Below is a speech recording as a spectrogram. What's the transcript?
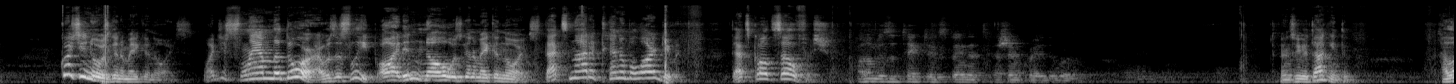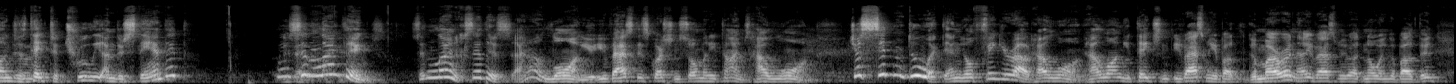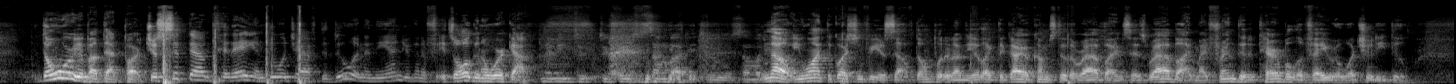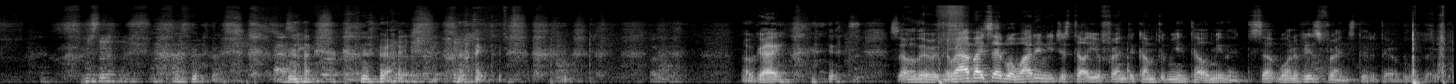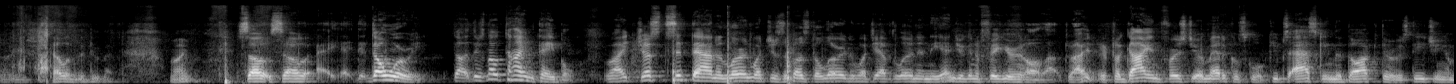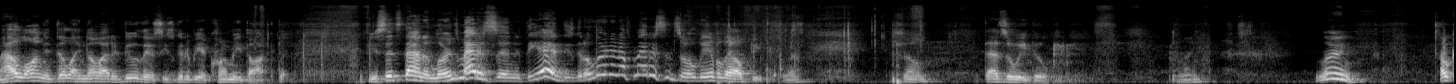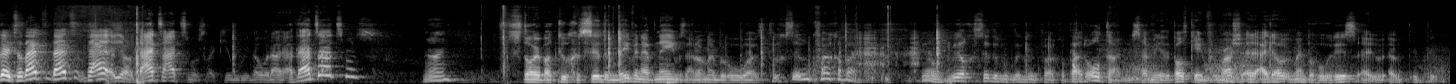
Of course you knew it was going to make a noise. Why'd you slam the door? I was asleep. Oh, I didn't know it was going to make a noise. That's not a tenable argument. That's called selfish. How long does it take to explain that Hashem created the world? Depends who you're talking to. How long does it take to truly understand it? You sit and learn things. Sit and learn chassidus. I don't know long. You, have asked this question so many times. How long? Just sit and do it, and you'll figure out how long. How long it takes. You've asked me about Gemara. Now you've asked me about knowing about this don't worry about that part. Just sit down today and do what you have to do, and in the end, you're gonna. It's all gonna work out. I mean, to, to to somebody, to somebody. No, you want the question for yourself. Don't put it on you. Like the guy who comes to the rabbi and says, "Rabbi, my friend did a terrible avera. What should he do?" Asking for a friend. Okay. so the, the rabbi said, Well, why didn't you just tell your friend to come to me and tell me that some, one of his friends did a terrible thing? Well, you should tell him to do that. Right? So, so uh, don't worry. There's no timetable, right? Just sit down and learn what you're supposed to learn and what you have to learn. In the end, you're going to figure it all out, right? If a guy in first year medical school keeps asking the doctor who's teaching him, How long until I know how to do this? He's going to be a crummy doctor. If he sits down and learns medicine, at the end, he's going to learn enough medicine so he'll be able to help people. Right? So that's what we do. Right? Learn. Okay, so that's that's that you know that's Atzmus. Like we know what I that's Atzmus. Right? Story about two Chassidim. They even have names. I don't remember who it was. Two Chassidim Kfar Chabad. You know, real Chassidim who lived in Kfar Chabad. Old timers. I mean, they both came from Russia. I, I don't remember who it is. I, I,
